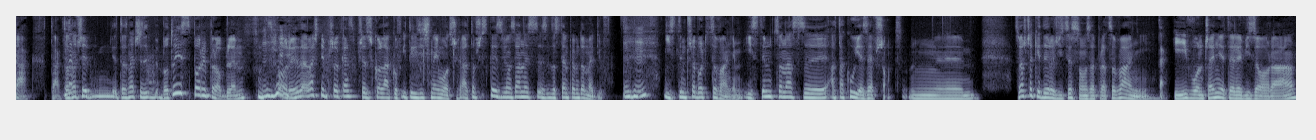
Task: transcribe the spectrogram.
Tak, tak. To znaczy, to znaczy, bo tu jest spory problem, spory, no właśnie przy okazji przedszkolaków i tych dzieci najmłodszych, ale to wszystko jest związane z, z dostępem do mediów mhm. i z tym przebodźcowaniem i z tym, co nas y, atakuje zewsząd. Y, zwłaszcza kiedy rodzice są zapracowani tak. i włączenie telewizora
